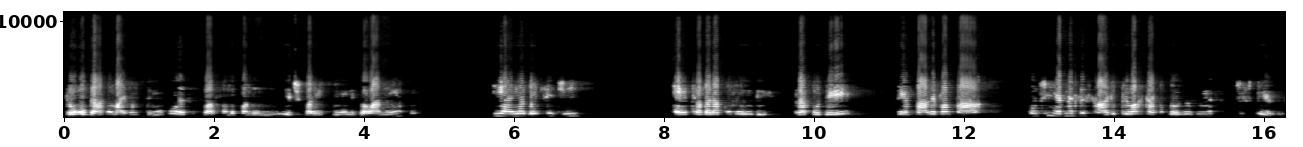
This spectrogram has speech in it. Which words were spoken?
prorrogar com mais um tempo, essa situação da pandemia, de quarentena, isolamento. E aí eu decidi é, trabalhar com Uber para poder tentar levantar o dinheiro necessário para eu arcar com todas as minhas despesas.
